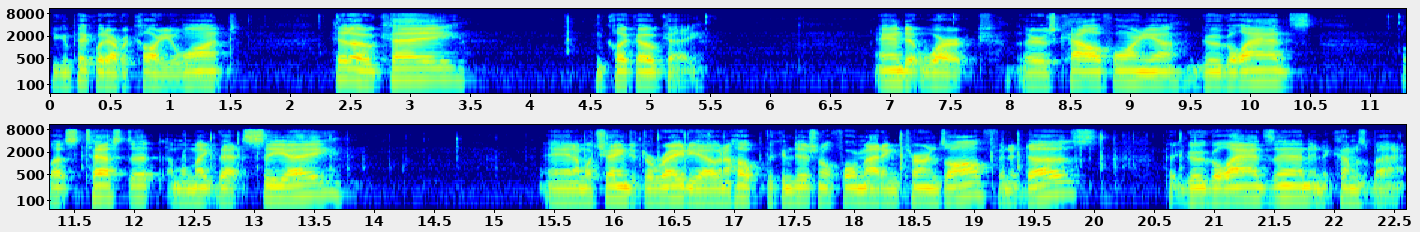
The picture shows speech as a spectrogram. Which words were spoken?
You can pick whatever color you want. Hit OK and click OK. And it worked. There's California Google Ads. Let's test it. I'm going to make that CA and I'm going to change it to radio and I hope the conditional formatting turns off and it does. Put Google Ads in and it comes back.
